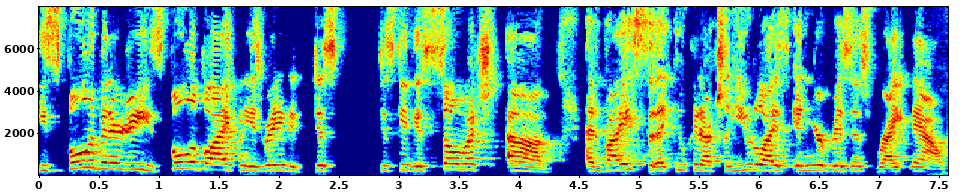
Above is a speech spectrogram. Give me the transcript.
He's full of energy, he's full of life, and he's ready to just just give you so much uh, advice that you can actually utilize in your business right now.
